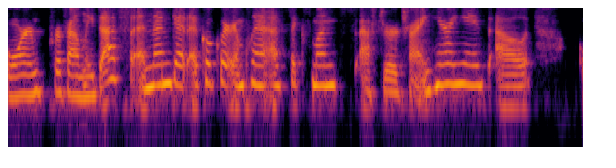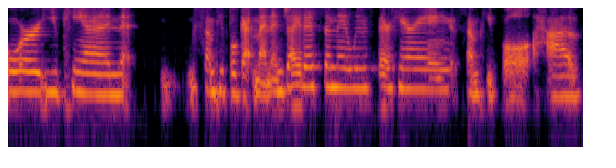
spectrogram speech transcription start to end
born profoundly deaf and then get a cochlear implant at six months after trying hearing aids out. Or you can, some people get meningitis and they lose their hearing. Some people have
